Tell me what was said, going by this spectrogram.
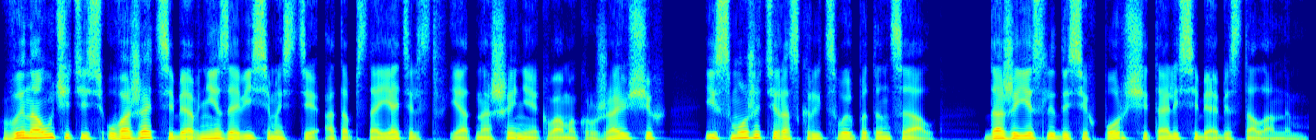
Вы научитесь уважать себя вне зависимости от обстоятельств и отношения к вам окружающих и сможете раскрыть свой потенциал, даже если до сих пор считали себя бесталанным.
